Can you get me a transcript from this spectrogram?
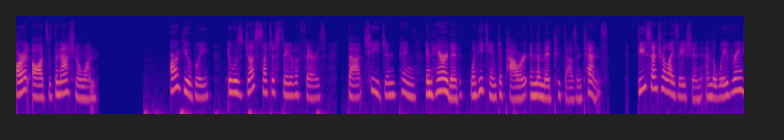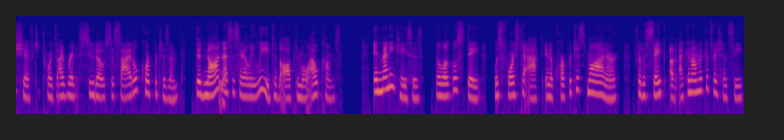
are at odds with the national one? Arguably, it was just such a state of affairs that Xi Jinping inherited when he came to power in the mid 2010s. Decentralization and the wavering shift towards hybrid pseudo societal corporatism did not necessarily lead to the optimal outcomes. In many cases, the local state was forced to act in a corporatist manner for the sake of economic efficiency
